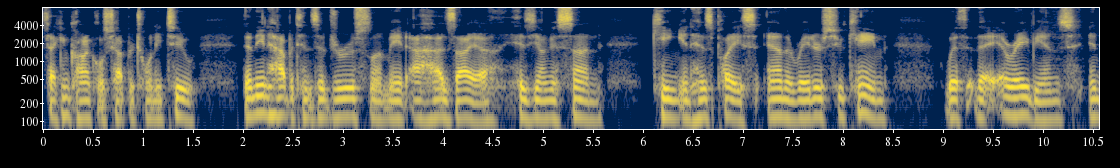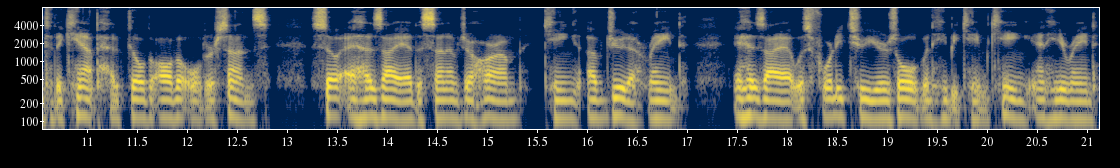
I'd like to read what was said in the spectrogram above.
Second Chronicles chapter 22. Then the inhabitants of Jerusalem made Ahaziah, his youngest son, king in his place, and the raiders who came with the Arabians into the camp had filled all the older sons. So Ahaziah, the son of Jehoram, king of Judah, reigned. Ahaziah was forty two years old when he became king, and he reigned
